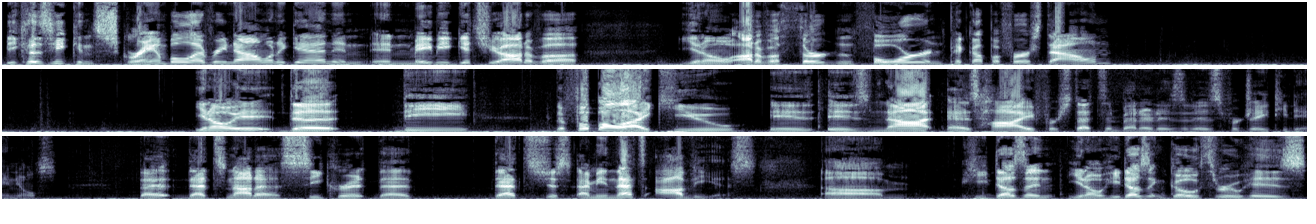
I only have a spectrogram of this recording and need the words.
Because he can scramble every now and again and, and maybe get you out of a you know, out of a third and four and pick up a first down? You know, it, the the the football IQ is is not as high for Stetson Bennett as it is for JT Daniels. That that's not a secret. That that's just I mean that's obvious. Um, he doesn't you know he doesn't go through his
